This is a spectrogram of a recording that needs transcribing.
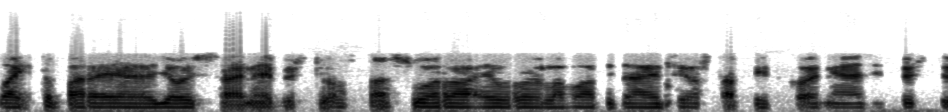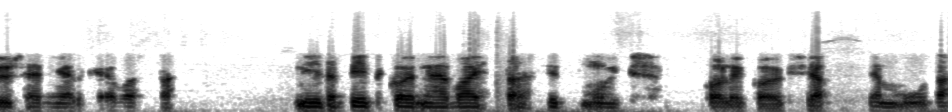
vaihtopareja ja joissain ei pysty ostamaan suoraan euroilla, vaan pitää ensin ostaa bitcoinia ja sitten pystyy sen jälkeen vasta niitä bitcoineja vaihtaa sitten muiksi kolikoiksi ja, ja muuta.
